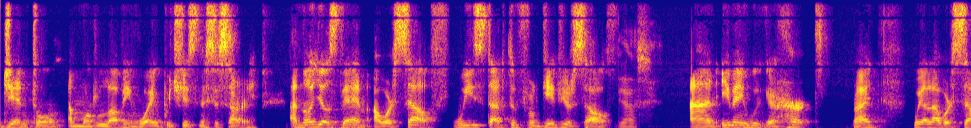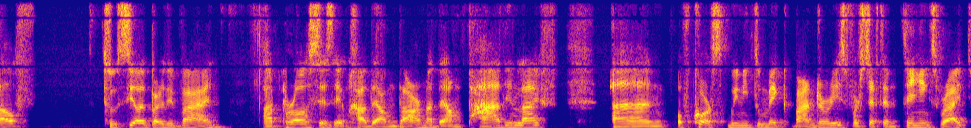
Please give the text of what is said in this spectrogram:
gentle and more loving way, which is necessary. And not just them, ourselves. We start to forgive yourself. Yes. And even if we get hurt, right? We allow ourselves to see the divine, a process of how the Dharma, the path in life, And of course, we need to make boundaries for certain things, right?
